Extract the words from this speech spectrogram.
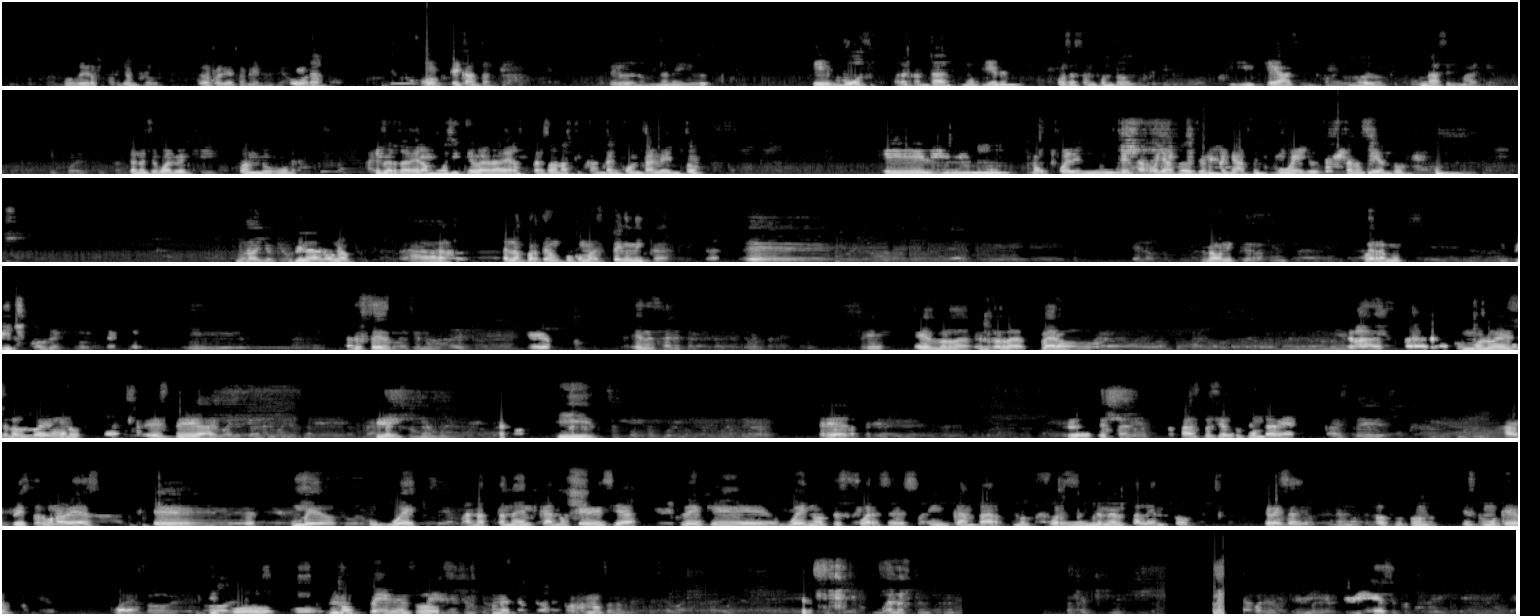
Y pues podemos ver, por ejemplo, los reggaetoneros de ahora, o que cantan rap, como denominan ellos, que voz para cantar no tienen. O sea, son contados los que tienen voz. ¿Y qué hacen con el uso de los que tú hacen magia? y pues sus canciones se vuelven hit cuando hay verdadera música y verdaderas personas que cantan con talento que mm, no pueden desarrollarse, desempeñarse como ellos están haciendo. Bueno, yo quiero opinar una, ah, en la parte un poco más técnica. Eh, el es la única herramienta. Herramienta se llama el Pitch Corrector. Y ustedes mencionaban de que, que es necesario tener. Sí, es verdad, es verdad. Pero como lo es el autotune, este, hay varios que y son muy buenos. Y. Eh, Está bien, hasta cierto punto. Este, ¿Has visto alguna vez eh, un video sobre un güey que se llama Natanael Cano que decía de que, güey, no te esfuerces en cantar, no te esfuerces en tener talento. Gracias a Dios tenemos el autotune. Y es como que por eso el tipo no pega en sus canciones. Porque no solamente se basa en escribir buenas canciones, necesitas para escribir,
